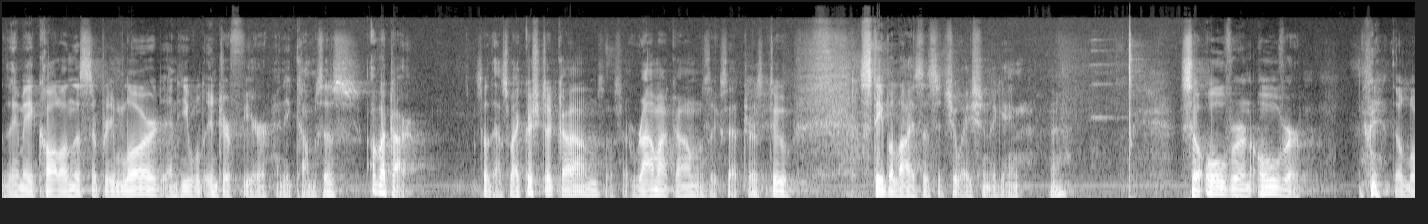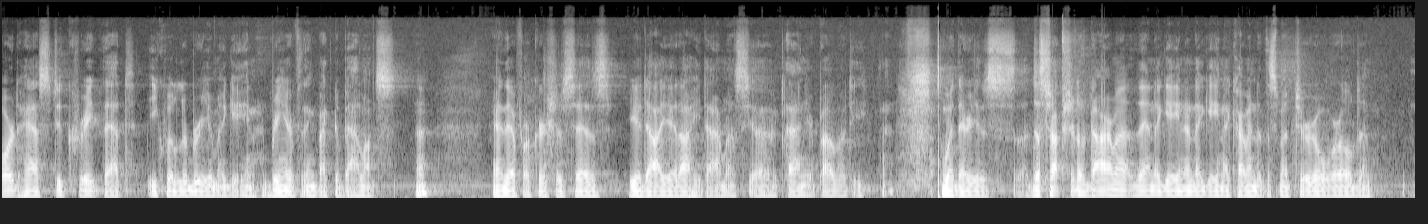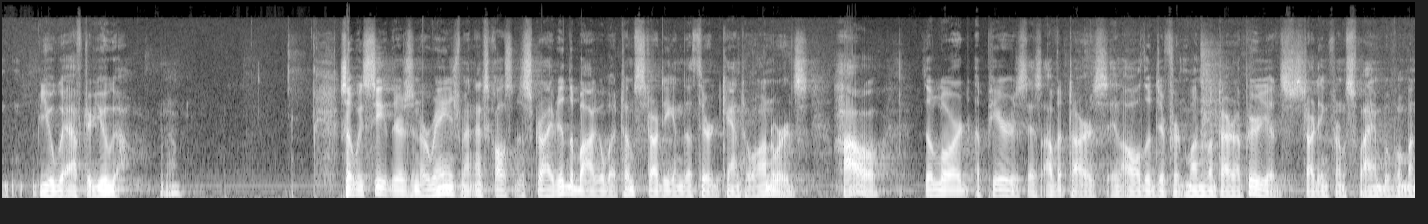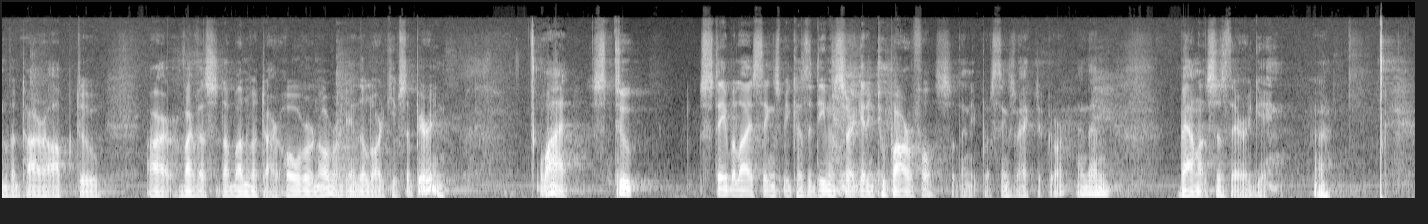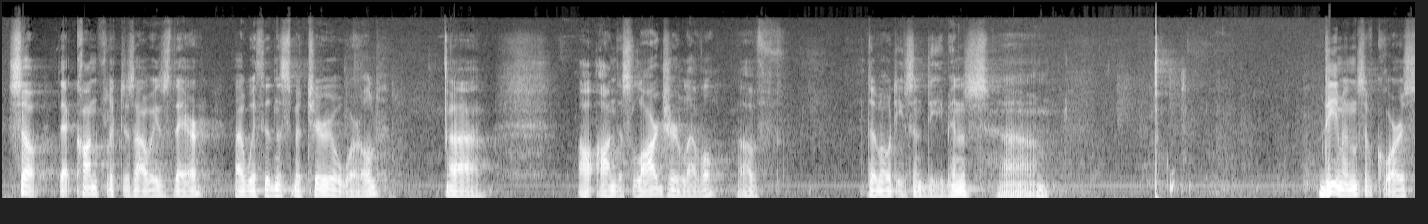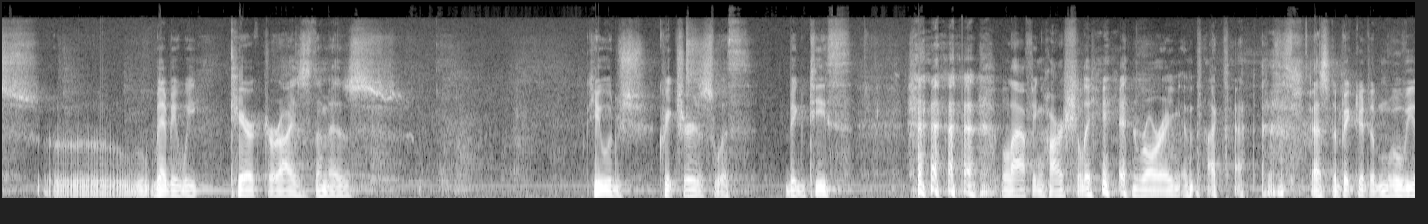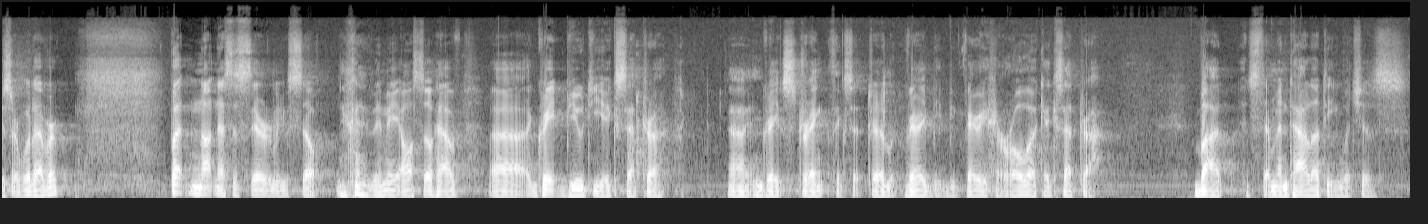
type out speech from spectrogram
they may call on the Supreme Lord and he will interfere, and he comes as avatar. So that's why Krishna comes, Rama comes, etc., to stabilize the situation again. So over and over, the Lord has to create that equilibrium again, bring everything back to balance. huh? And therefore, Krishna says, Yada yada hi dharmasya glanya bhavati. When there is disruption of dharma, then again and again I come into this material world and yuga after yuga. So we see there's an arrangement, and it's also described in the Bhagavatam, starting in the third canto onwards, how the Lord appears as avatars in all the different Manvantara periods, starting from Swayambhuva Manvantara up to our Vaivasvata Manvantara. Over and over again, the Lord keeps appearing. Why? It's to stabilize things because the demons start getting too powerful, so then he puts things back to order, and then balance is there again. Uh, So that conflict is always there uh, within this material world, uh, on this larger level of devotees and demons. Um, demons, of course, uh, maybe we characterize them as huge creatures with big teeth, laughing harshly and roaring and like that, as depicted in movies or whatever. But not necessarily so. they may also have uh, great beauty, etc., uh, and great strength, etc., very, very heroic, etc. But it's their mentality which is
